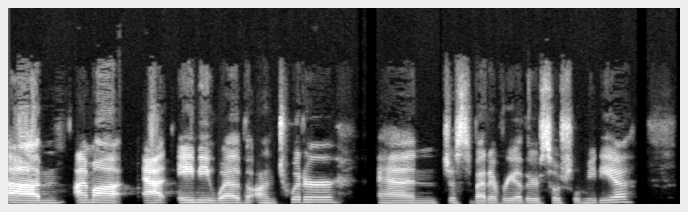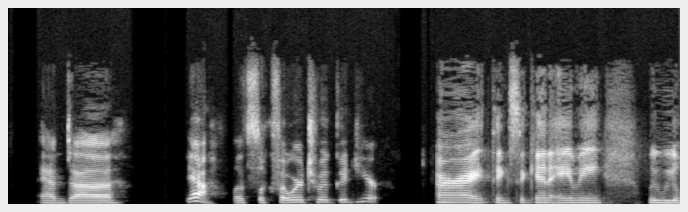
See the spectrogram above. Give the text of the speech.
Um, I'm uh, at Amy Webb on Twitter and just about every other social media. And uh, yeah, let's look forward to a good year. All right. Thanks again, Amy. We will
